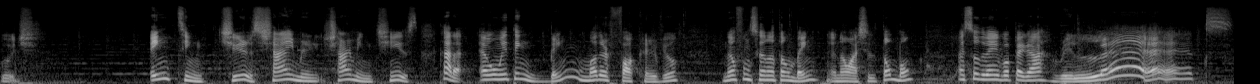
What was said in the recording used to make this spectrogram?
Good. Painting Tears, Charming, Charming Tears. Cara, é um item bem motherfucker, viu? Não funciona tão bem, eu não acho ele tão bom. Mas tudo bem, vou pegar Relax.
